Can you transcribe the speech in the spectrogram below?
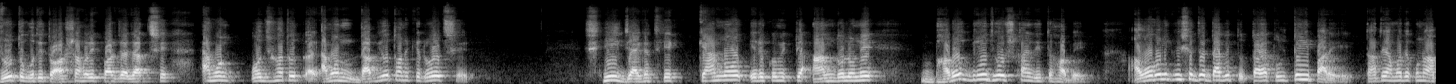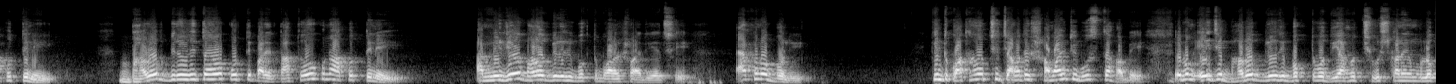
দ্রুত গতিতে অস্বাভাবিক পর্যায়ে যাচ্ছে, এমন অজুহাত, এমন দাবিও তো অনেকে রয়েছে। সেই জায়গা থেকে কেন এরকম একটি আন্দোলনে ভারত বিরোধী উস্কানি দিতে হবে? আওয়ামী লীগ নিষেধের দাবি তারা তুলতেই পারে, তাতে আমাদের কোনো আপত্তি নেই। ভারত বিরোধিতাও করতে পারে, তাতেও কোনো আপত্তি নেই। আমি নিজেও ভারত বিরোধী বক্তব্য অনেক সময় দিয়েছি। এখনও বলি কিন্তু কথা হচ্ছে যে আমাদের সময়টি বুঝতে হবে। এবং এই যে ভারত বিরোধী বক্তব্য দেওয়া হচ্ছে, উস্কানিমূলক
